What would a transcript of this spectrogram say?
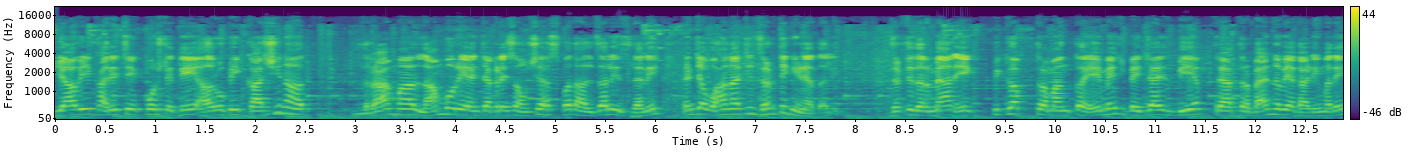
यावेळी खाली चेकपोस्ट येथे आरोपी काशीनाथ रामा लांबोरे यांच्याकडे संशयास्पद हालचाली असल्याने त्यांच्या वाहनाची झडती घेण्यात आली. झडती दरम्यान एक पिकअप क्रमांक एम एच बेचाळीस बी एफ त्र्याहत्तर ब्याण्णव या गाडीमध्ये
